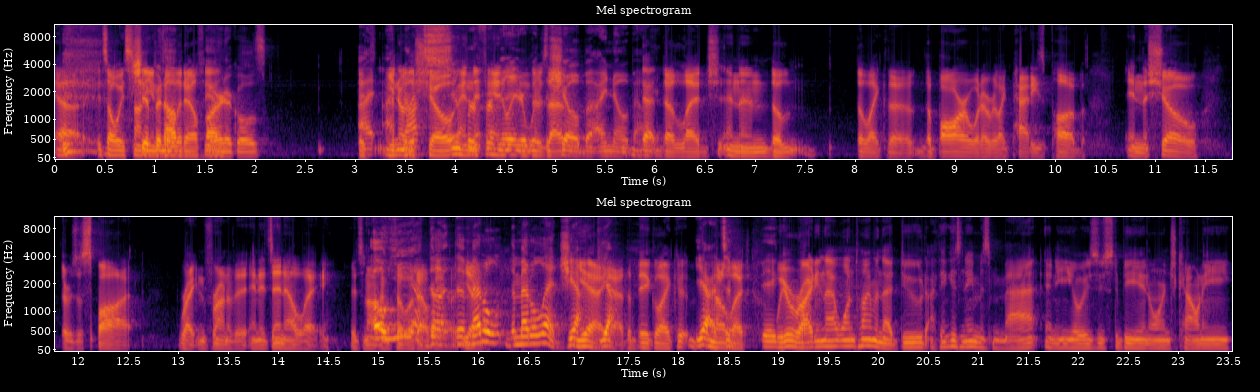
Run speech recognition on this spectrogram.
uh, it's always sunny in Shipping up Philadelphia. barnacles. I, It's- I'm not super and, familiar and with the that, show, but I know about that it. the ledge and then the the like the the bar or whatever like Paddy's Pub in the show. There's a spot right in front of it, and it's in L.A. It's not in Oh yeah, Philadelphia. the, the Yeah. metal the metal edge. Yeah, Yeah, yeah. yeah, the big like Yeah, metal a ledge. big- we were riding that one time, and that dude, I think his name is Matt, and he always used to be in Orange County,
